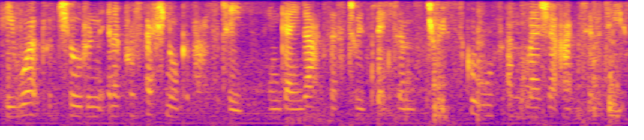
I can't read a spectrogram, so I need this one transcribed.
He worked with children in a professional capacity and gained access to his victims through schools and leisure activities.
